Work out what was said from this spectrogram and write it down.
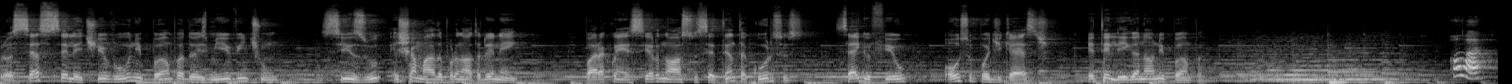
Processo Seletivo Unipampa 2021. SISU é chamada por nota do Enem. Para conhecer nossos 70 cursos, segue o fio, ouça o podcast e te liga na Unipampa. Olá!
